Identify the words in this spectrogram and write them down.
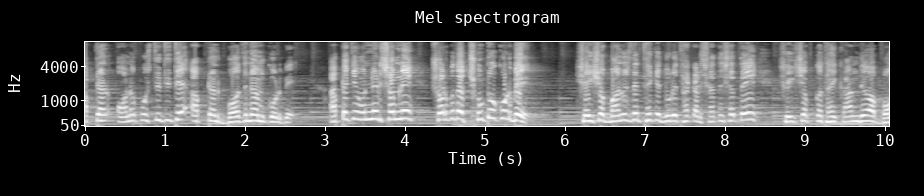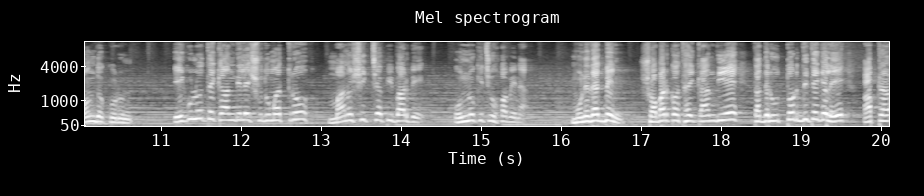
আপনার অনুপস্থিতিতে আপনার বদনাম করবে, আপনাকে অন্যের সামনে সর্বদা ছোট করবে। সেই সব মানুষদের থেকে দূরে থাকার সাথে সাথে সেই সব কথায় কান দেওয়া বন্ধ করুন। এগুলোতে কান দিলে শুধুমাত্র মানসিক চাপই বাড়বে, অন্য কিছু হবে না। মনে রাখবেন সবার কথায় কান দিয়ে তাদের উত্তর দিতে গেলে আপনার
